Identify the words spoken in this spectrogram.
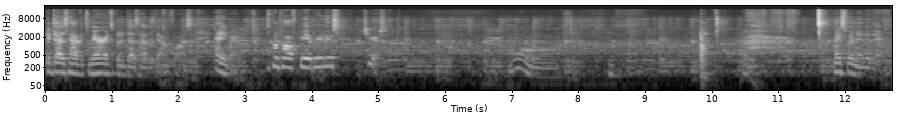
it does have its merits, but it does have its downfalls. Anyway, it's been Paul for PA Brew News. Cheers. Nice way to end it.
